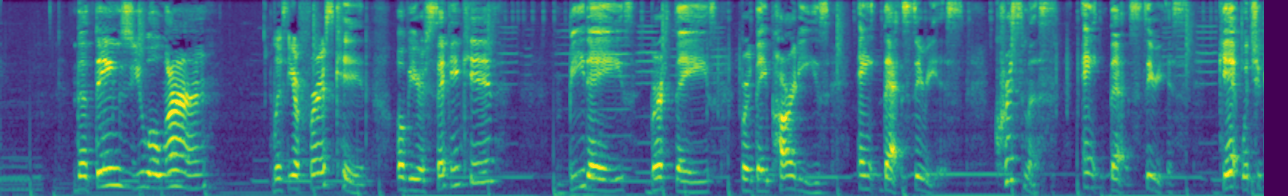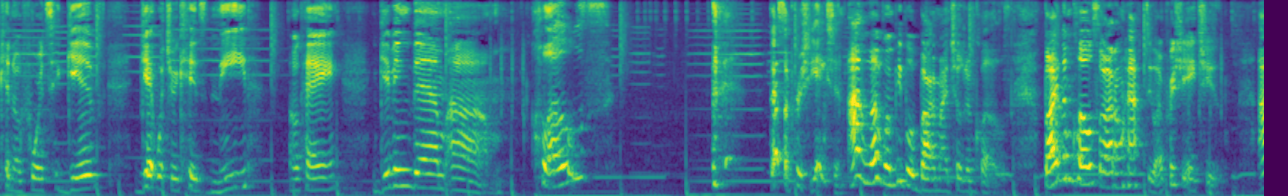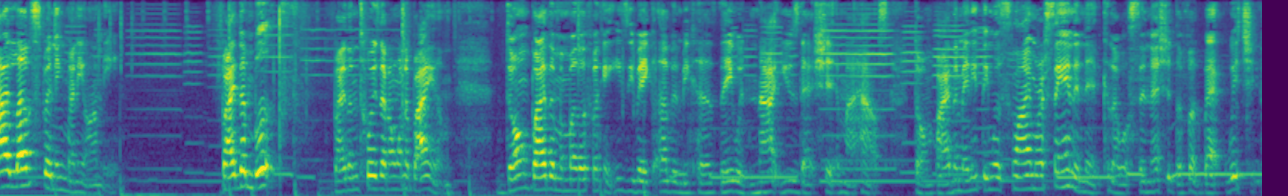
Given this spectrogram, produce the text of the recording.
The things you will learn with your first kid over your second kid, B days, birthdays, birthday parties ain't that serious. Christmas ain't that serious. Get what you can afford to give, get what your kids need, okay? Giving them um, clothes That's appreciation. I love when people buy my children clothes. Buy them clothes so I don't have to. I appreciate you. I love spending money on me. Buy them books. Buy them toys I don't want to buy them. Don't buy them a motherfucking easy bake oven because they would not use that shit in my house. Don't buy them anything with slime or sand in it because I will send that shit the fuck back with you.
